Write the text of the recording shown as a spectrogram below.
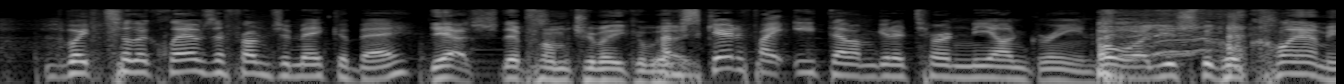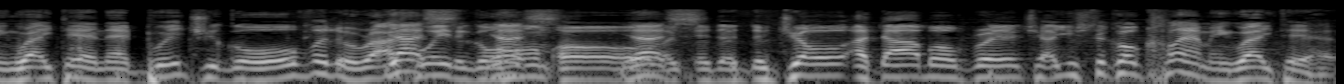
wait. So the clams are from Jamaica Bay. Yes, they're from Jamaica Bay. I'm scared if I eat them, I'm gonna turn neon green. Oh, I used to go clamming right there in that bridge. You go over the Rockaway Yes, to go yes, home. Oh, yes. the, the Joe Addabbo Bridge. I used to go clamming right there.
